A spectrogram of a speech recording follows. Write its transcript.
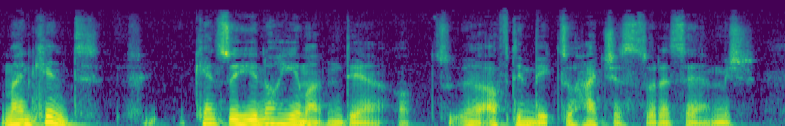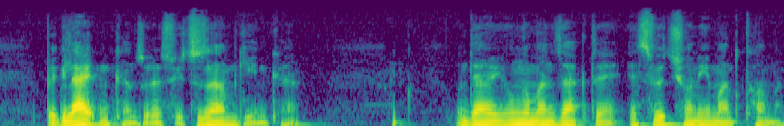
mein Kind, kennst du hier noch jemanden, der äh, auf dem Weg zu Hajj ist, sodass er mich begleiten kann, sodass wir zusammen gehen können? Und der junge Mann sagte, es wird schon jemand kommen.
